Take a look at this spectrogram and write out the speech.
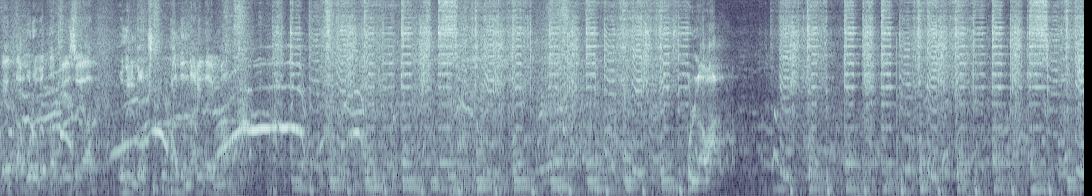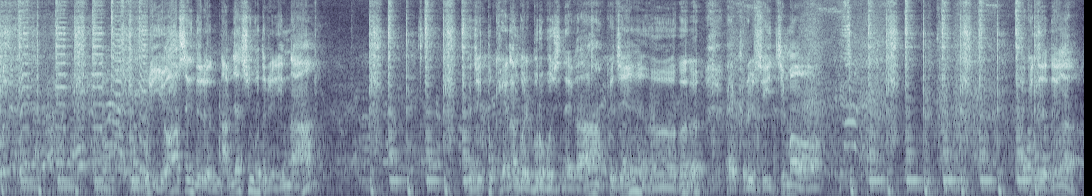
됐다 모르겠다. 대서야. 오늘 너 축복받는 날이다 임마. 올라와. 우리 여학생들은 남자친구들은 있나? 그지? 또 괜한 걸 물어보지 내가. 그지? 어, 에, 그럴 수 있지 뭐. 아 근데 내가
